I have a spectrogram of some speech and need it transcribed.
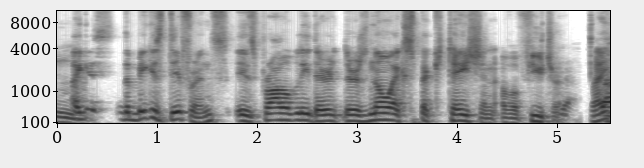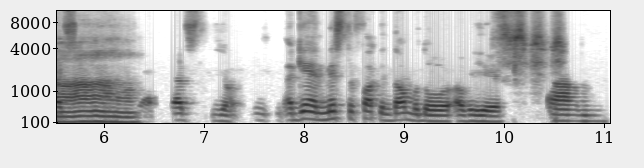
うん I guess the biggest difference is probably there there's no expectation of a future, Yeah. right? That's- あ That's you know, again, Mr. Fucking Dumbledore over here. Um,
